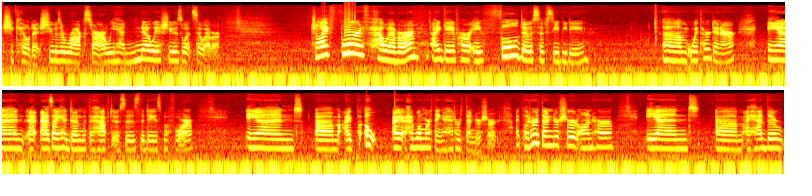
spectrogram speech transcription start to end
she killed it. She was a rock star. We had no issues whatsoever. July 4th, however, I gave her a full dose of CBD um, with her dinner, and as I had done with the half doses the days before. And um, I oh, I had one more thing. I had her thunder shirt. I put her thunder shirt on her, and um, I had the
